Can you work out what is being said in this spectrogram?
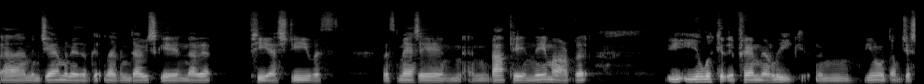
um, in Germany they've got Lewandowski and now at PSG with with Messi and, and Mbappe and Neymar. But you, you, look at the Premier League and you know I'll just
